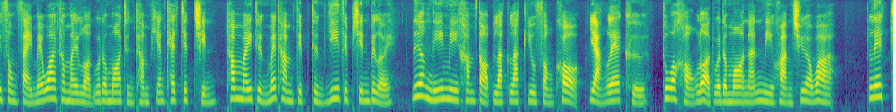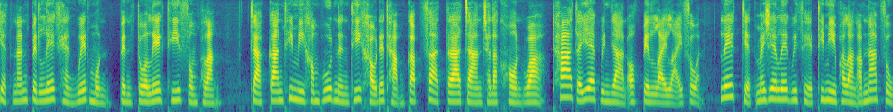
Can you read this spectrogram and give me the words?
ยสงสัยไหมว่าทำไมหลอดวูดมอร์ถึงทำเพียงแค่เจ็ดชิ้นทำไมถึงไม่ทำสิบถึงยี่สิบชิ้นไปเลย เรื่องนี้มีคำตอบหลักๆ อยู่สองข้อ อย่างแรกคือ ตัวของลอดวูดมอร์นั้นมีความเชื่อว่า เลขเจ็ดนั้นเป็นเลขแห่งเวทมนต์ เป็นตัวเลขที่ทรงพลัง จากการที่มีคำพูดหนึ่งที่เขาได้ถามกับศาสตราจารย์ชลครว่า ถ้าจะแยกวิญญาณออกเป็นหลาย ๆ ส่วน เลขเจ็ดไม่ใช่เลขวิเศษที่มีพลังอำนาจสูง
